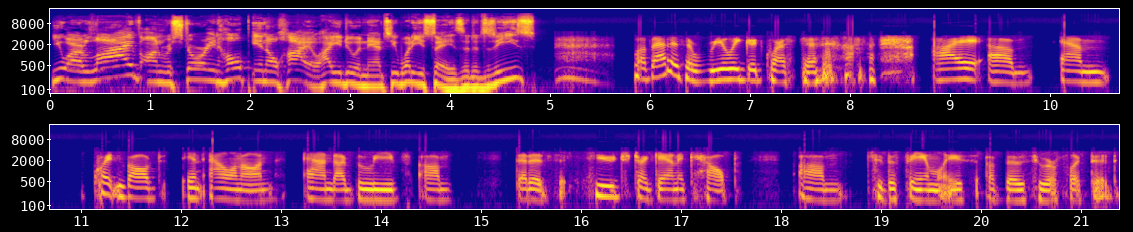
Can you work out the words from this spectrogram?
you are live on Restoring Hope in Ohio. How you doing, Nancy? What do you say? Is it a disease? Well, that is a really good question. I um, am quite involved in Al Anon, and I believe um, that it's a huge, gigantic help um, to the families of those who are afflicted.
